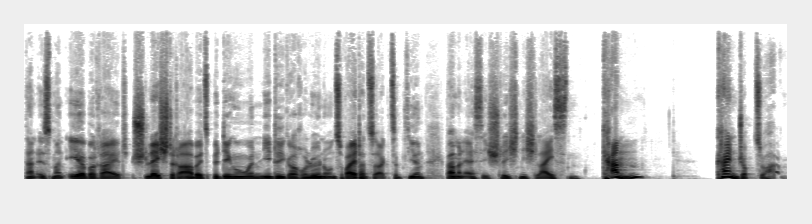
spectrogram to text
dann ist man eher bereit, schlechtere Arbeitsbedingungen, niedrigere Löhne und so weiter zu akzeptieren, weil man es sich schlicht nicht leisten kann, keinen Job zu haben.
